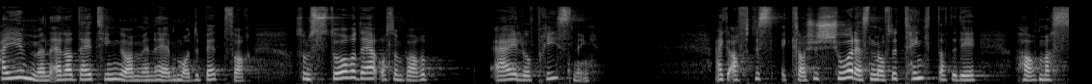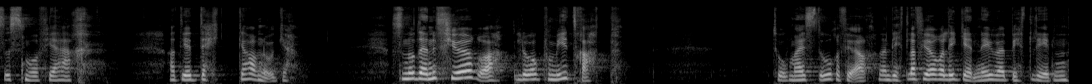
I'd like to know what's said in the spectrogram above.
heimen eller de tingene vi har måte bedt for, som står der og som bare er i lovprisning. Jeg, ofte, jeg klarer ikke å se det, men jeg har ofte tenkt at de har masse små fjær. At de er dekka av noe. Så når denne fjøra lå på min trapp tok meg ei stor fjør. Den lille fjøra ligger inni, hun er bitte liten.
